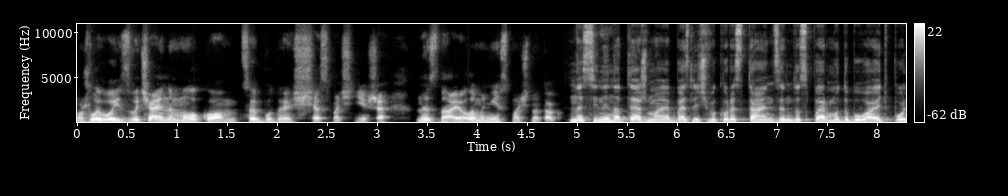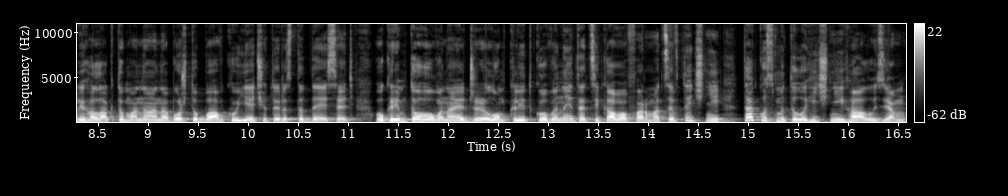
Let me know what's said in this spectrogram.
Можливо, із звичайним молоком це буде ще смачніше. Не знаю, але мені смачно так. Насінина теж має безліч використань. З ендосперму добувають полігалактоманан або ж добавку Є410. Окрім того, вона є джерелом клітковини та цікава фармацевтичній та косметологічній галузям.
